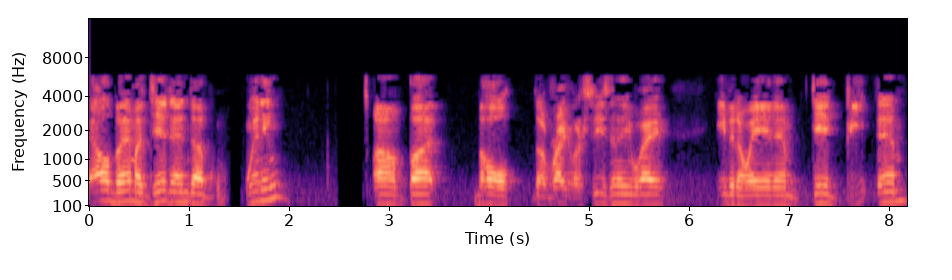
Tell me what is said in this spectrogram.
Alabama did end up winning, um, but the whole the regular season anyway. Even though A and M did beat them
